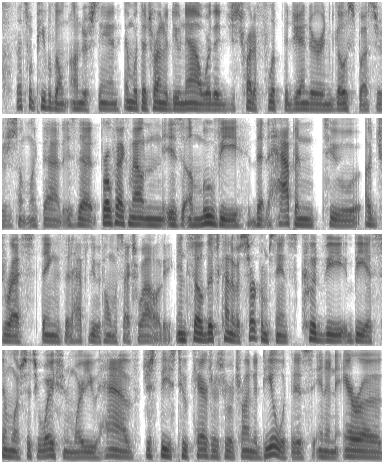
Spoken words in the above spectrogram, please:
that's what people don't understand. And what they're trying to do now, where they just try to flip the gender in Ghostbusters or something like that, is that Brokeback Mountain is a movie that happened to address things that have to do with homosexuality. And so this kind of a circumstance could be be a similar situation where you have just these two characters who are trying to deal with this in an era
